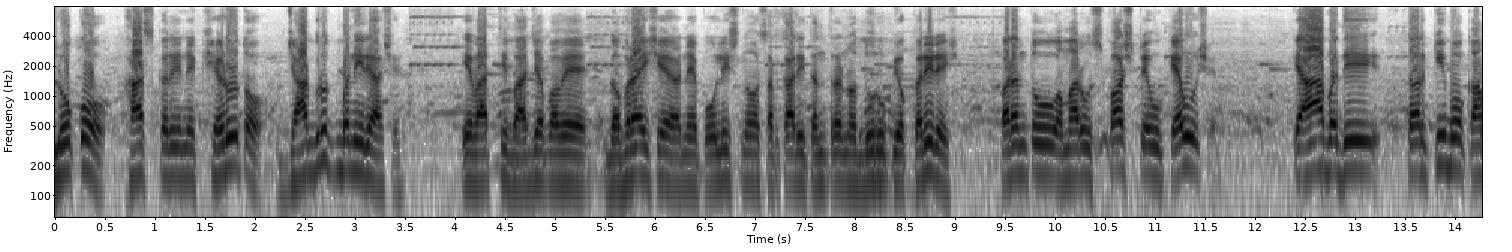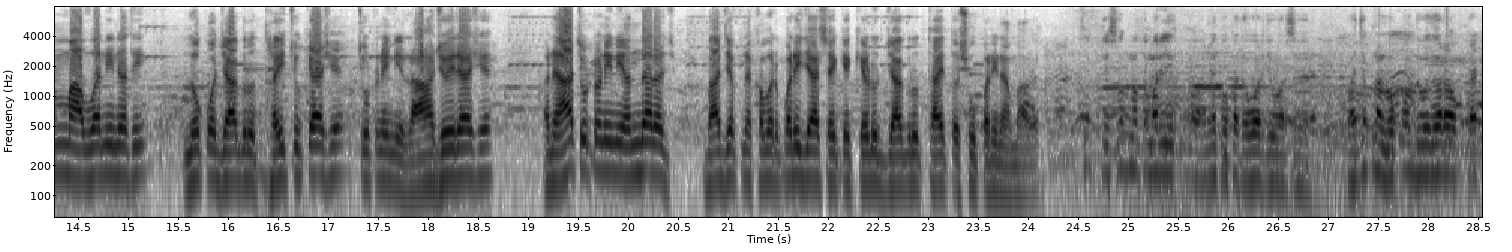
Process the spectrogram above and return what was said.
લોકો ખાસ કરીને ખેડૂતો જાગૃત બની રહ્યા છે. એ વાતથી ભાજપ હવે ગભરાય છે અને પોલીસનો, સરકારી તંત્રનો દુરુપયોગ કરી રહી છે. પરંતુ અમારું સ્પષ્ટ એવું કહેવું છે કે આ બધી તરકીબો કામમાં આવવાની નથી. લોકો જાગૃત થઈ ચૂક્યા છે, ચૂંટણીની રાહ જોઈ રહ્યા છે અને આ ચૂંટણીની અંદર જ ભાજપને ખબર પડી જશે કે ખેડૂત જાગૃત થાય તો શું પરિણામ આવે. કેશોદમાં તમારી અનેક વખત અવર જવર છે. ભાજપના લોકો દ્વારા ક્યાંક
